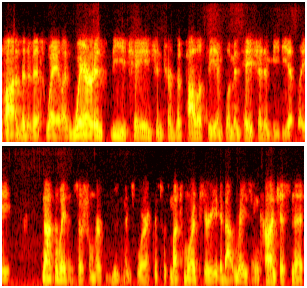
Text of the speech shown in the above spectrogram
positivist way, like where is the change in terms of policy implementation immediately? Not the way that social movements work. This was much more a period about raising consciousness,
